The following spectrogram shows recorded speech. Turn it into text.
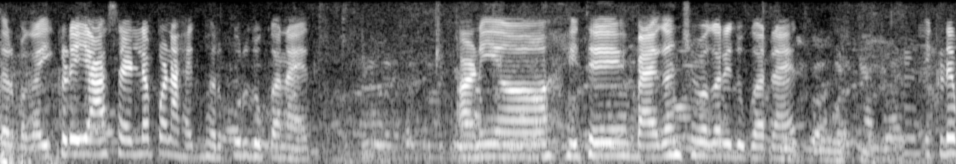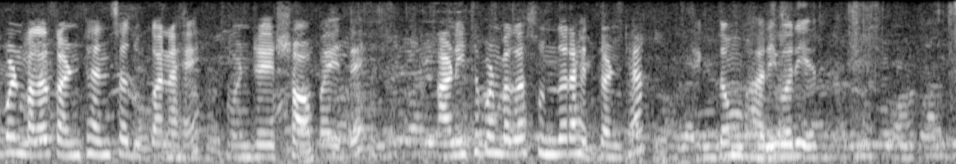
तर बघा इकडे या साईडला पण आहेत. भरपूर दुकानं आहेत. आणि इथे बॅगांची वगैरे दुकानं आहेत. इकडे पण बघा कंठ्यांचं दुकान आहे. म्हणजे शॉप आहे इथे. आणि इथे पण बघा सुंदर आहेत कंठ्या. एकदम भारी भारी आहेत.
